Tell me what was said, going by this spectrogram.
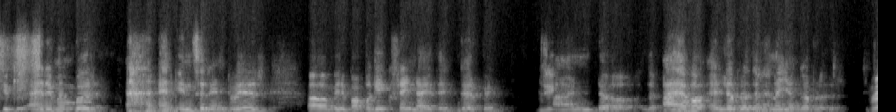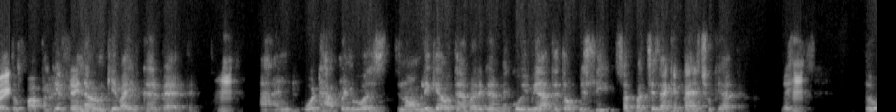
क्योंकि I remember an incident where मेरे पापा के एक फ्रेंड आए थे घर पे and I have a elder brother and a younger brother तो पापा के फ्रेंड और उनकी वाइफ घर पे आए थे। And what happened was normally क्या होता है हमारे घर में कोई भी आते तो ऑब्वियसली सब बच्चे जाके पैर छू के आते हैं राइट तो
